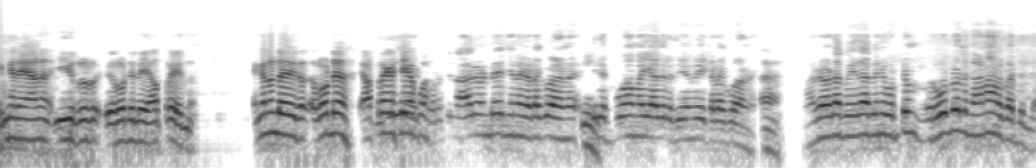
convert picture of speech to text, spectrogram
എങ്ങനെയാണ് ഈ റോഡിലെ റോഡിലെ യാത്രയെന്ന് എങ്ങനെയുണ്ട് റോഡ് യാത്രയൊക്കെ ചെയ്യാൻ കുറച്ച് നാലുണ്ട് ഇങ്ങനെ കിടക്കുവാണ്. ഇതിൽ പോകാൻ വയ്യാത്തൊരു സീനറി കിടക്കുവാണ്. മഴയോടെ പെയ്താ പിന്നെ ഒട്ടും റോഡ് പോലും കാണാൻ ഒക്കത്തില്ല.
